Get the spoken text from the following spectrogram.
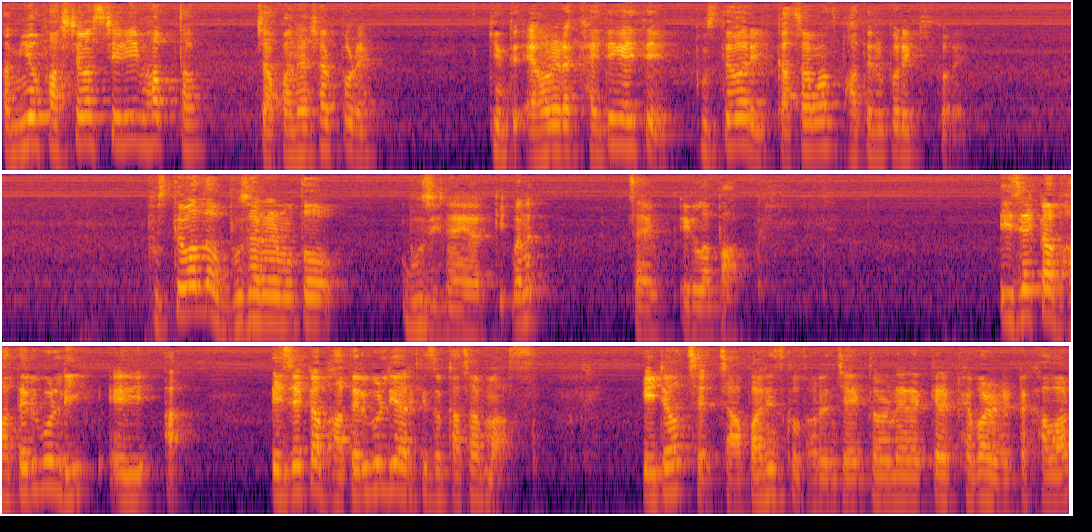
আমিও ফার্স্টে ফার্স্টে এটাই ভাবতাম, জাপানে আসার পরে। কিন্তু এখন এটা খাইতে খাইতে বুঝতে পারি কাঁচা মাছ ভাতের উপরে কি করে। বুঝতে পারলেও বুঝানোর মতো বুঝি নাই আর কি। মানে যাই হোক, এগুলা ভাত। এই যে একটা ভাতের গুলি এই এই যে একটা ভাতের গুলি আর কিছু কাঁচা মাছ এটা হচ্ছে জাপানিজ গো ধরেন যে এক ধরনের একেবারে ফেভারিট একটা খাবার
